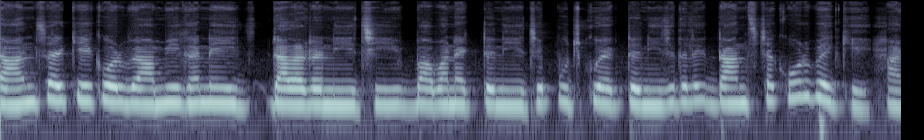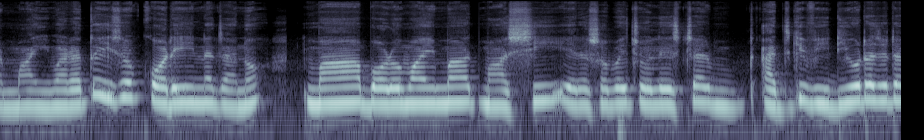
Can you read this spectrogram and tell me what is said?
ডান্স আর কে করবে? আমি এখানে এই ডালাটা নিয়েছি, বাবান একটা নিয়েছে, পুচকু একটা নিয়েছে, তাহলে ডান্সটা করবে কে? আর মাইমারা তো এইসব করেই না, জানো? মা, বড় মাইমা, মাসি, এরা সবাই চলে এসছে। আর আজকে ভিডিওটা যেটা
